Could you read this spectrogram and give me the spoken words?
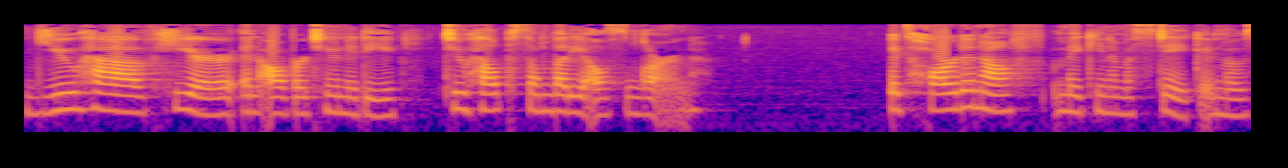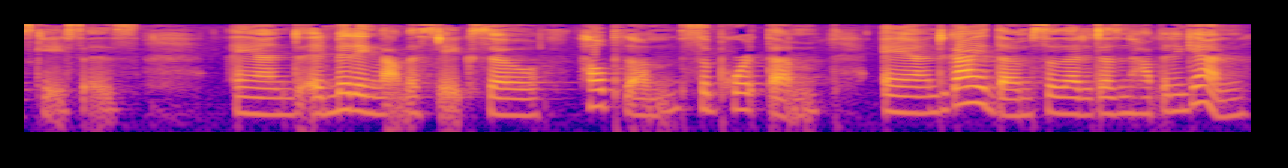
you have here an opportunity to help somebody else learn. It's hard enough making a mistake in most cases and admitting that mistake. So help them, support them, and guide them so that it doesn't happen again.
